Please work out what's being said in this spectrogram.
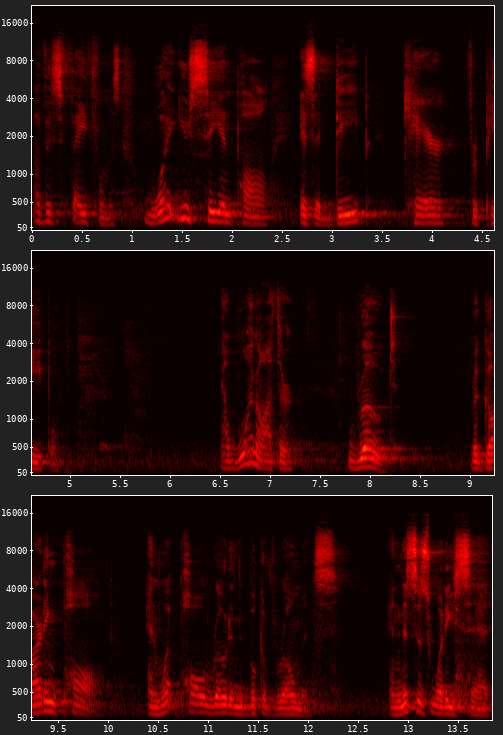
of his faithfulness. What you see in Paul is a deep care for people. Now, one author wrote regarding Paul and what Paul wrote in the book of Romans. And this is what he said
